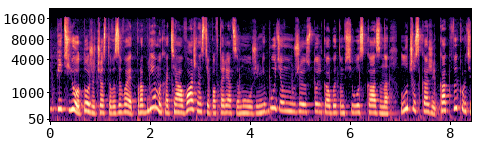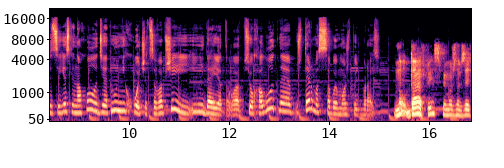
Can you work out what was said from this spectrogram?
питье тоже часто вызывает проблемы, хотя о важности повторяться мы уже не будем, уже столько об этом всего сказано. Лучше скажи, как выкрутиться, если на холоде, ну, не хочется вообще и, и не до этого. Все холодное, термос с собой, может быть, брать. Ну да, в принципе, можно взять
